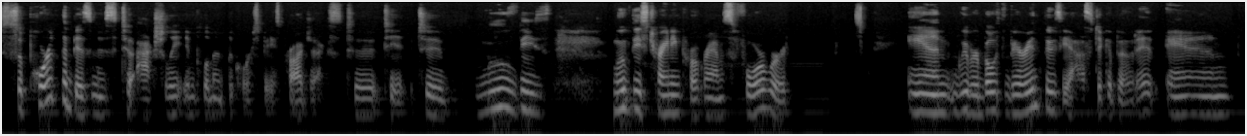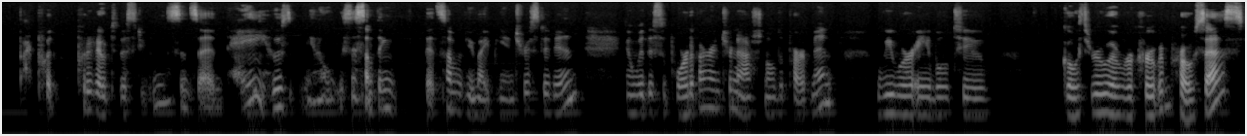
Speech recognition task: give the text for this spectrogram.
support the business to actually implement the course-based projects, to, to, to move, these, move these training programs forward. And we were both very enthusiastic about it, and I put put it out to the students and said, hey, who's, you know, this is something that some of you might be interested in. And with the support of our international department, we were able to go through a recruitment process,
